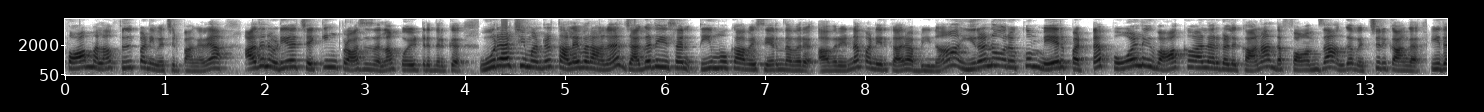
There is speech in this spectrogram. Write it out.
ஃபார்ம் எல்லாம் ஃபில் பண்ணி வச்சிருப்பாங்க இல்லையா? அதனுடைய செக்கிங் ப்ராசஸ் எல்லாம் போயிட்டு இருந்திருக்கு. ஊராட்சி மன்ற தலைவரான ஜெகதீசன் திமுகவை சேர்ந்தவர். அவர் என்ன பண்ணிருக்காரு அப்படின்னா இருநூறுக்கும் மேற்பட்ட போலி வாக்காளர்களுக்கான அந்த ஃபார்ம்ஸ் அங்க வச்சிருக்காங்க. இத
